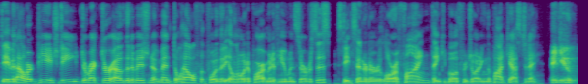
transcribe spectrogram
David Albert, PhD, Director of the Division of Mental Health for the Illinois Department of Human Services. State Senator Laura Fine, thank you both for joining the podcast today. Thank you.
